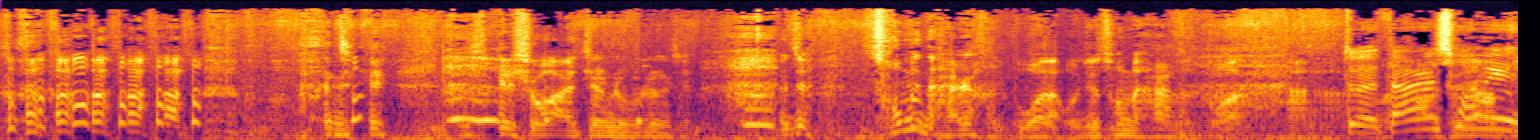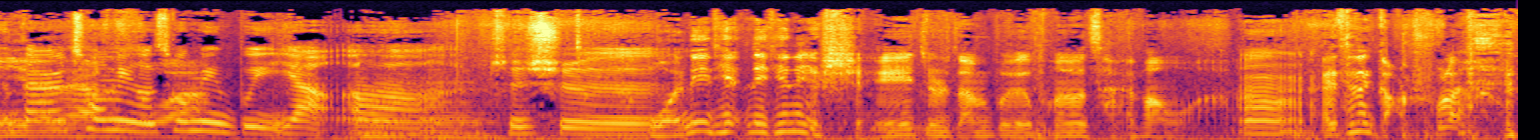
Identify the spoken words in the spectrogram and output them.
这这说话政治不正确，这聪明的还是很多的，我觉得聪明还是很多的。对，当然聪明，当然聪明和聪明不一样。嗯，就是我那天那天那个谁，就是咱们不有个朋友采访我，嗯，哎，他那稿出来没有？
